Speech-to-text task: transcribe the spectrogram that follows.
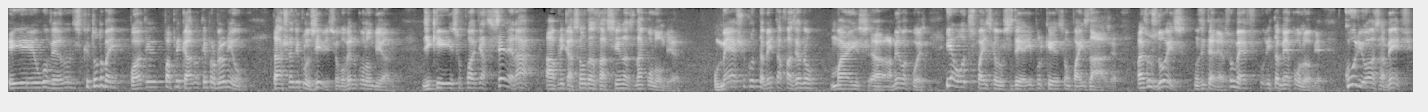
E o governo disse que tudo bem, pode aplicar, não tem problema nenhum. Está achando, inclusive, seu governo colombiano, de que isso pode acelerar a aplicação das vacinas na Colômbia. O México também está fazendo mais a, a mesma coisa. E há outros países que eu não citei aí, porque são países da Ásia. Mas os dois nos interessam, o México e também a Colômbia. Curiosamente,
